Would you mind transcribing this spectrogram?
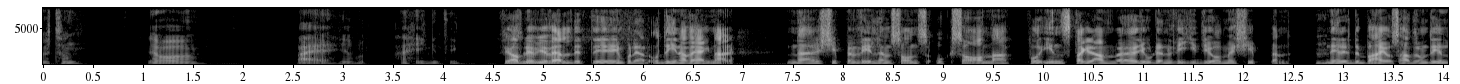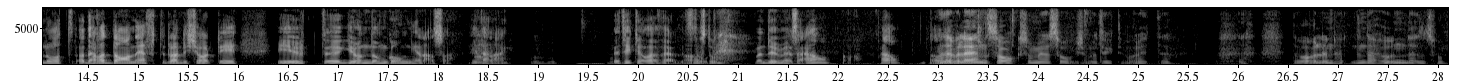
Utan, jag... Nej, jag... Nej, ingenting. För jag blev ju väldigt eh, imponerad, och dina vägnar, när Chippen Wilhelmssons Oksana på Instagram eh, gjorde en video med Chippen nere i Dubai och så hade de din låt, och det här var dagen efter du hade kört i, i ut, eh, grundomgången alltså, i Talang. Mhm. Det tyckte jag var väldigt Ja, stort. Men du med såhär, ja, ja, ja. ja det är väl en sak som jag såg som jag tyckte var lite... Det var väl den, den där hunden som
